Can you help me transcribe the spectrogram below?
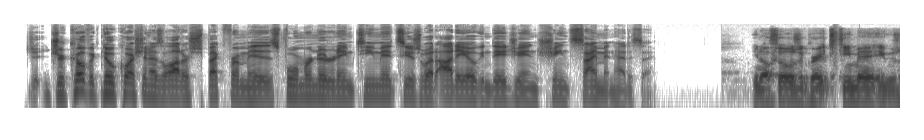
J- Jurkovec, no question, has a lot of respect from his former Notre Dame teammates. Here's what Ade Ogundeji and Shayne Simon had to say. You know, Phil was a great teammate. He was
